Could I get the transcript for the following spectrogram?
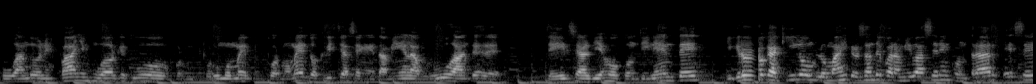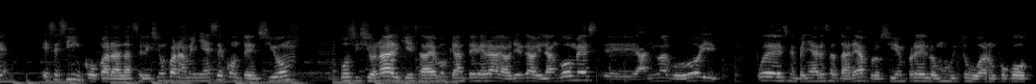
jugando en España, un jugador que tuvo por, un momento, por momentos, Christiansen también en la burbuja antes de, irse al viejo continente. Y creo que aquí lo, más interesante para mí va a ser encontrar ese 5 para la selección panameña, ese contención posicional, que sabemos que antes era Gabriel Gavilán Gómez, eh, Aníbal Godoy puede desempeñar esa tarea, pero siempre lo hemos visto jugar un poco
